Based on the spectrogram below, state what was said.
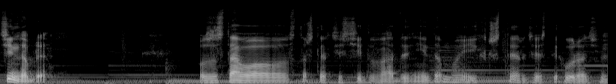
Dzień dobry. Pozostało 142 dni do moich 40 urodzin.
